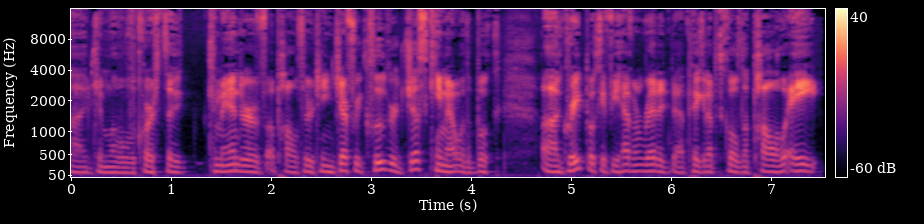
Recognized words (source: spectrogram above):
Uh, Jim Lovell, of course, the commander of Apollo 13. Jeffrey Kluger just came out with a book, a uh, great book. If you haven't read it, uh, pick it up. It's called Apollo 8,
